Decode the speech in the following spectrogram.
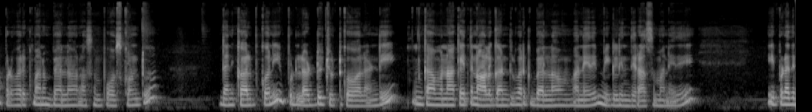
అప్పటి వరకు మనం బెల్లం రసం పోసుకుంటూ దాన్ని కలుపుకొని ఇప్పుడు లడ్డు చుట్టుకోవాలండి. ఇంకా నాకైతే నాలుగు గంటల వరకు బెల్లం అనేది మిగిలింది రసం అనేది. ఇప్పుడు అది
